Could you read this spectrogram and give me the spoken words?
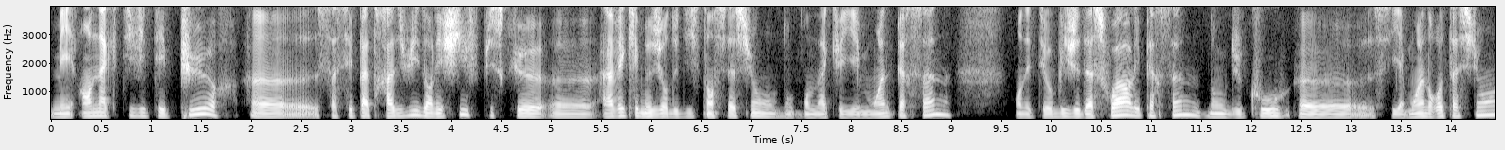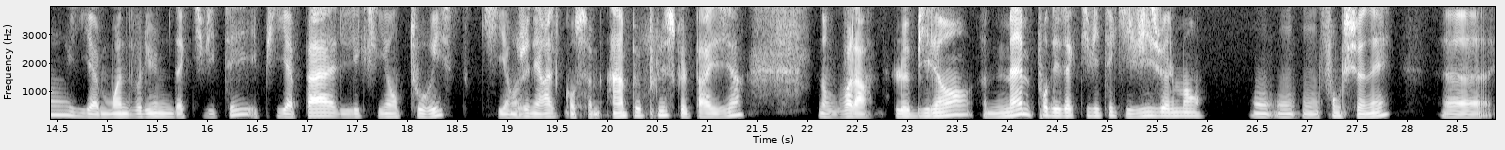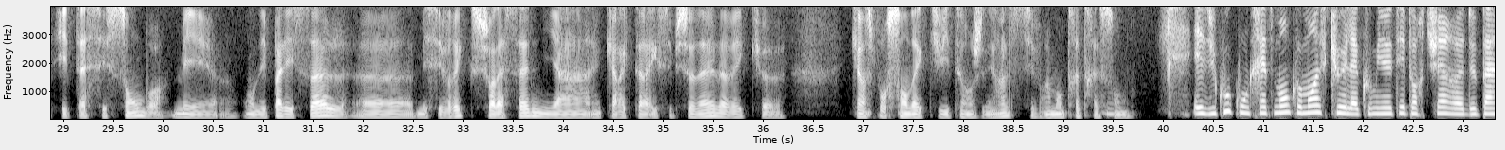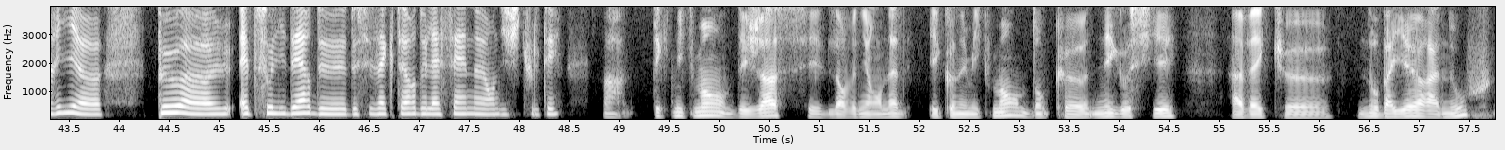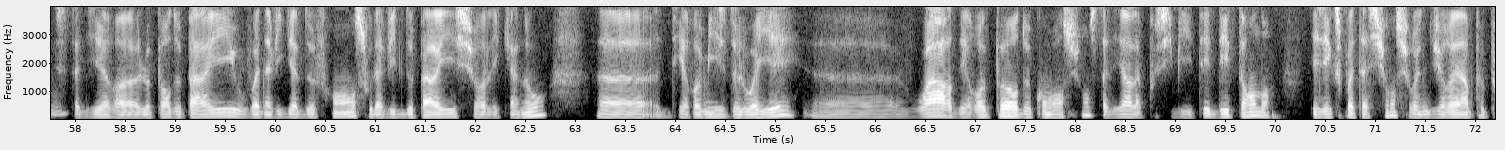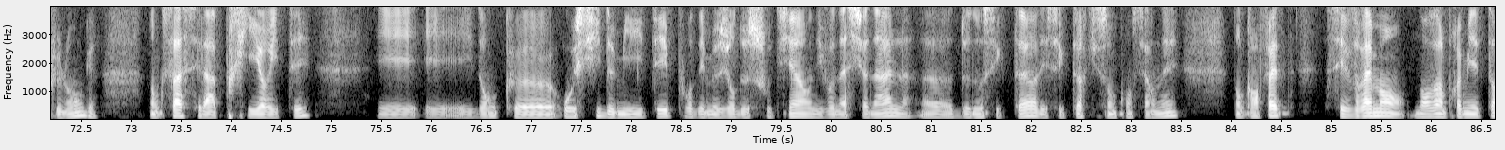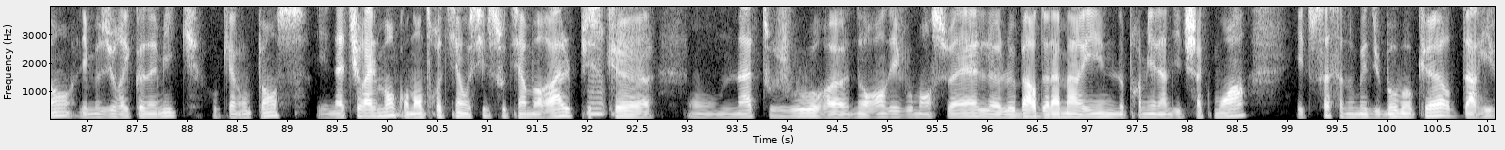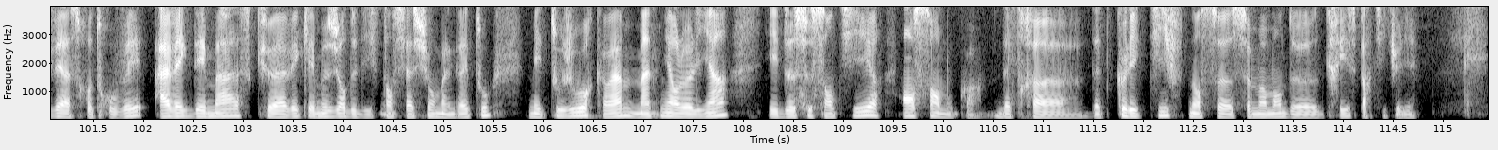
mais en activité pure, euh, ça s'est pas traduit dans les chiffres puisque euh, avec les mesures de distanciation, donc on accueillait moins de personnes. On était obligé d'asseoir les personnes, donc du coup, euh, s'il y a moins de rotation, il y a moins de volume d'activité, et puis il n'y a pas les clients touristes qui en général consomment un peu plus que le parisien. Donc voilà, le bilan, même pour des activités qui visuellement ont, fonctionné, euh, est assez sombre, mais euh, on n'est pas les seuls. Euh, mais c'est vrai que sur la scène, il y a un caractère exceptionnel avec 15% d'activité en général. C'est vraiment très, très sombre. Et du coup, concrètement, comment est-ce que la communauté portuaire de Paris peut être solidaire de, ces acteurs de la scène en difficulté? Ah, Techniquement, déjà, c'est de leur venir en aide économiquement, donc négocier avec nos bailleurs à nous, mmh. c'est-à-dire euh, le port de Paris ou Voie navigable de France ou la ville de Paris sur les canaux, des remises de loyers, voire des reports de conventions, c'est-à-dire la possibilité d'étendre les exploitations sur une durée un peu plus longue. Donc ça, c'est la priorité et, donc euh, aussi de militer pour des mesures de soutien au niveau national euh, de nos secteurs, les secteurs qui sont concernés. Donc en fait, c'est vraiment dans un premier temps les mesures économiques auxquelles on pense et naturellement qu'on entretient aussi le soutien moral puisque mm. on a toujours euh, nos rendez-vous mensuels, le bar de la marine le premier lundi de chaque mois et tout ça, ça nous met du baume au cœur d'arriver à se retrouver avec des masques, avec les mesures de distanciation malgré tout, mais toujours quand même maintenir le lien et de se sentir ensemble, quoi, d'être euh, d'être collectif dans ce, moment de crise particulier.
